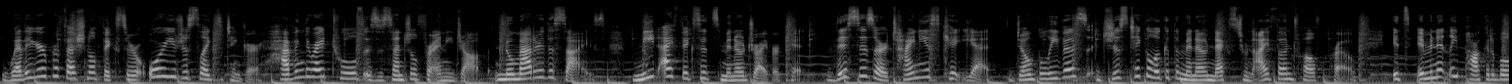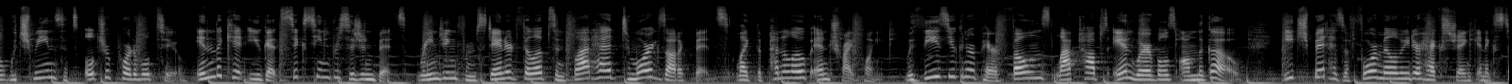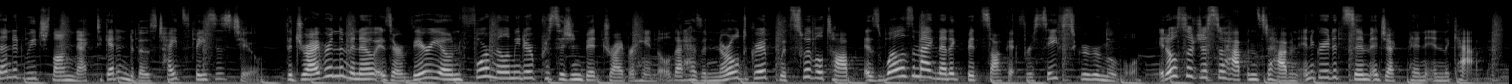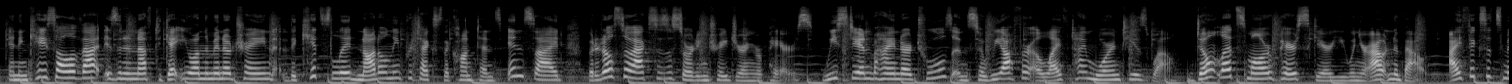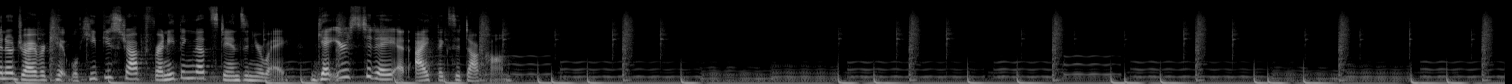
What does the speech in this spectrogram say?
Whether you're a professional fixer or you just like to tinker, having the right tools is essential for any job, no matter the size. Meet iFixit's Minnow Driver Kit. This is our tiniest kit yet. Don't believe us? Just take a look at the Minnow next to an iPhone 12 Pro. It's imminently pocketable, which means it's ultra portable too. In the kit, you get 16 precision bits, ranging from standard Phillips and flathead to more exotic bits, like the Pentalobe and TriPoint. With these, you can repair phones, laptops, and wearables on the go. Each bit has a 4mm hex shank and extended reach long neck to get into those tight spaces too. The driver in the Minnow is our very own 4mm precision bit driver handle that has a knurled grip with swivel top as well as a magnetic bit socket for safe screw removal. It also just so happens to have an integrated SIM eject pin in the cap. And in case all of that isn't enough to get you on the Minnow train, the kit's lid not only protects the contents inside, but it also acts as a sorting tray during repairs. We stand behind our tools and so we offer a lifetime warranty as well. Don't let small repairs scare you when you're out and about. iFixit's Minnow Driver Kit will keep you strapped for anything that stands in your way. Get yours today at ifixit.com.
